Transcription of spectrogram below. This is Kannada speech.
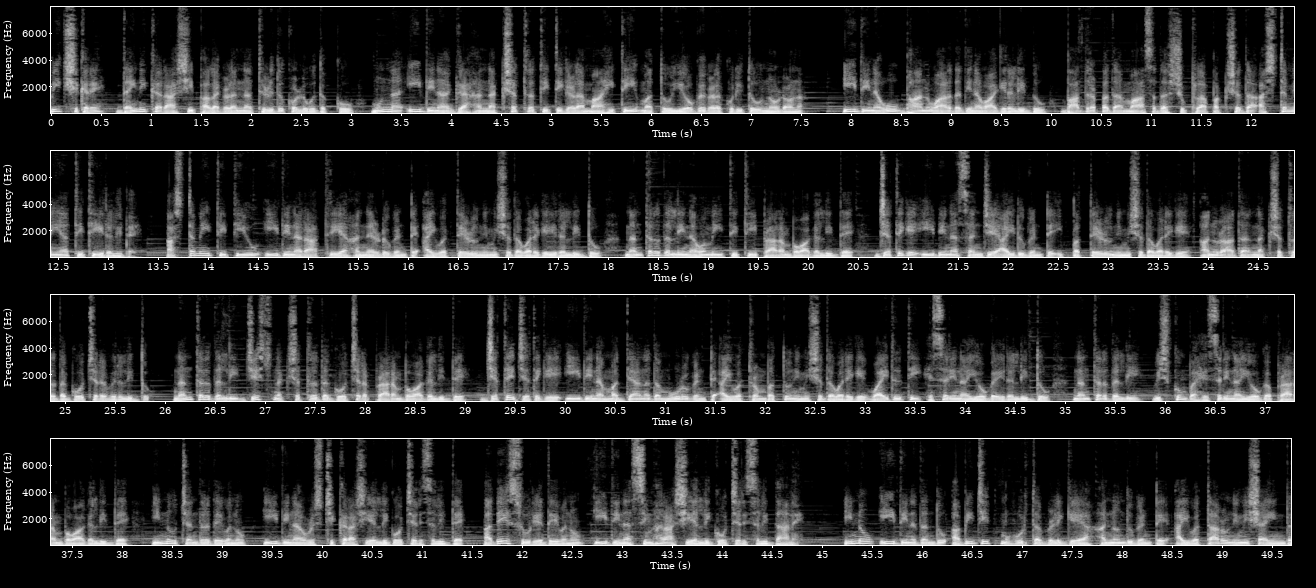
ವೀಕ್ಷಕರೇ, ದೈನಿಕ ರಾಶಿ ಫಲಗಳನ್ನು ತಿಳಿದುಕೊಳ್ಳುವುದಕ್ಕೂ ಮುನ್ನ ಈ ದಿನ ಗ್ರಹ ನಕ್ಷತ್ರ ತಿಥಿಗಳ ಮಾಹಿತಿ ಮತ್ತು ಯೋಗಗಳ ಕುರಿತು ನೋಡೋಣ. ಈ ದಿನವು ಭಾನುವಾರದ ದಿನವಾಗಿರಲಿದ್ದು, ಭಾದ್ರಪದ ಮಾಸದ ಶುಕ್ಲ ಪಕ್ಷದ ಅಷ್ಟಮಿಯ ತಿಥಿ ಇರಲಿದೆ. ಅಷ್ಟಮಿ ತಿಥಿಯು ಈ ದಿನ ರಾತ್ರಿಯ ಹನ್ನೆರಡು ಗಂಟೆ ಐವತ್ತೇಳು ನಿಮಿಷದವರೆಗೆ ಇರಲಿದ್ದು, ನಂತರದಲ್ಲಿ ನವಮಿ ತಿಥಿ ಪ್ರಾರಂಭವಾಗಲಿದೆ. ಜತೆಗೆ ಈ ದಿನ ಸಂಜೆ ಐದು ಗಂಟೆ ಇಪ್ಪತ್ತೇಳು ನಿಮಿಷದವರೆಗೆ ಅನುರಾಧ ನಕ್ಷತ್ರದ ಗೋಚರವಿರಲಿದ್ದು. ನಂತರದಲ್ಲಿ ಜ್ಯೇಷ್ಠ ನಕ್ಷತ್ರದ ಗೋಚರ ಪ್ರಾರಂಭವಾಗಲಿದ್ದೆ ಜತೆ ಜತೆಗೆ ಈ ದಿನ ಮಧ್ಯಾಹ್ನದ ಮೂರು ಗಂಟೆ ಐವತ್ತೊಂಬತ್ತು ನಿಮಿಷದವರೆಗೆ ವೈದ್ಯುತಿ ಹೆಸರಿನ ಯೋಗ ಇರಲಿದ್ದು, ನಂತರದಲ್ಲಿ ವಿಷ್ಕುಂಭ ಹೆಸರಿನ ಯೋಗ ಪ್ರಾರಂಭವಾಗಲಿದ್ದೆ ಇನ್ನು ಚಂದ್ರದೇವನು ಈ ದಿನ ವೃಶ್ಚಿಕ ರಾಶಿಯಲ್ಲಿ ಗೋಚರಿಸಲಿದ್ದೆ ಅದೇ ಸೂರ್ಯದೇವನು ಈ ದಿನ ಸಿಂಹರಾಶಿಯಲ್ಲಿ ಗೋಚರಿಸಲಿದ್ದಾನೆ. ಇನ್ನು ಈ ದಿನದಂದು ಅಭಿಜಿತ್ ಮುಹೂರ್ತ ಬೆಳಿಗ್ಗೆಯ ಹನ್ನೊಂದು ಗಂಟೆ ಐವತ್ತಾರು ನಿಮಿಷ ಇಂದ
